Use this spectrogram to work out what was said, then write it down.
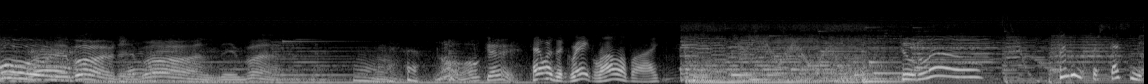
Oh, Okay. That was a great lullaby. Toodaloo! Funding for Sesame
